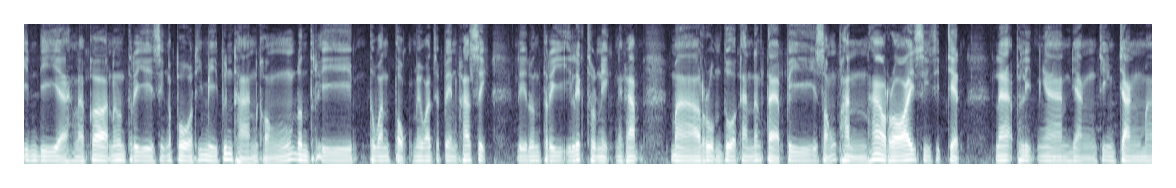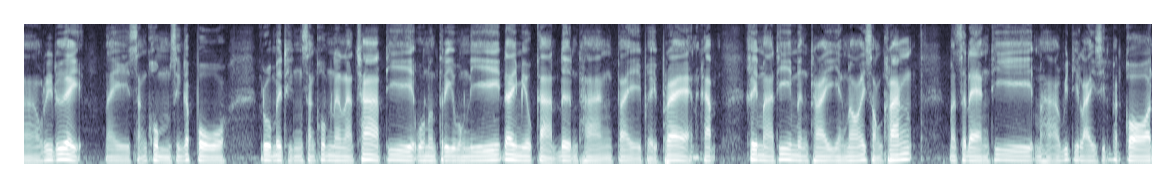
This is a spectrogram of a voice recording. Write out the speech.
อินเดีย แล้วก็นักดนตรีสิงคโปร์ที่มีพื้นฐานของดนตรีตะวันตก ไม่ว่าจะเป็นคลาสสิก หรือดนตรีอิเล็กทรอนิกส์นะครับมารวมตัวกันตั้งแต่ปี 2547 และผลิตงานอย่างจริงจังมาเรื่อยๆ ในสังคมสิงคโปร์รวมไปถึงสังคมนานาชาติที่วงดนตรีวงนี้ได้มีโอกาสเดินทางไปเผยแพร่นะครับ เคยมาที่เมืองไทยอย่างน้อยสองครั้ง มาแสดงที่มหาวิทยาลัยศิลปากร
